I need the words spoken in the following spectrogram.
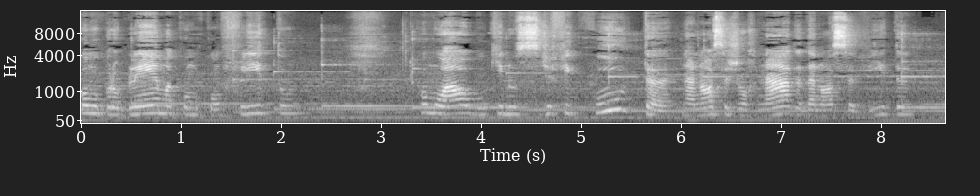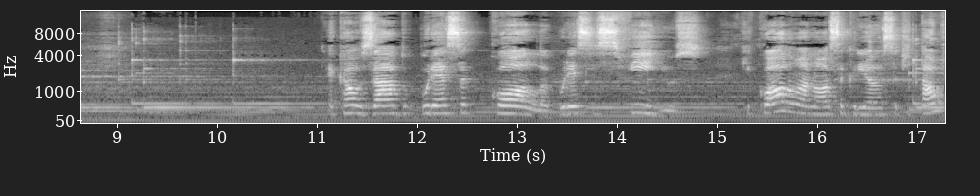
como problema, como conflito, como algo que nos dificulta na nossa jornada da nossa vida, é causado por essa cola, por esses fios que colam a nossa criança de tal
